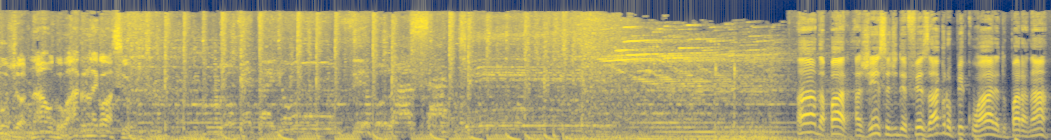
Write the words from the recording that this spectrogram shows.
O Jornal do Agronegócio. 91,7. A ADAPAR, Agência de Defesa Agropecuária do Paraná,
